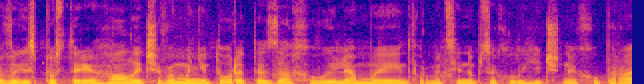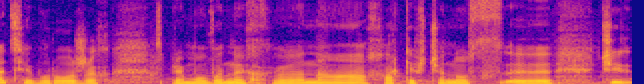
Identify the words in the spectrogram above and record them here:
ви спостерігали, чи ви моніторите за хвилями інформаційно-психологічних операцій ворожих, спрямованих е, на Харківщину? Е, Чи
